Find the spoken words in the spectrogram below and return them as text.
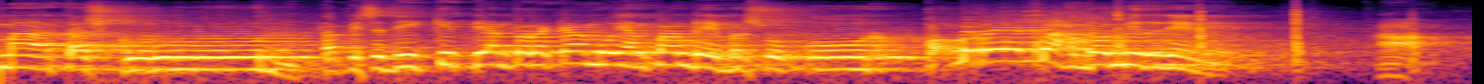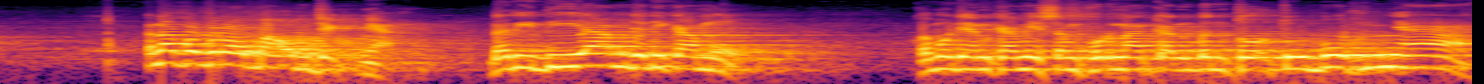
ma tashkurun. Tapi sedikit di antara kamu yang pandai bersyukur. Kok berubah domirnya ini? Ah. kenapa berubah objeknya? Dari dia menjadi kamu. Kemudian kami sempurnakan bentuk tubuhnya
